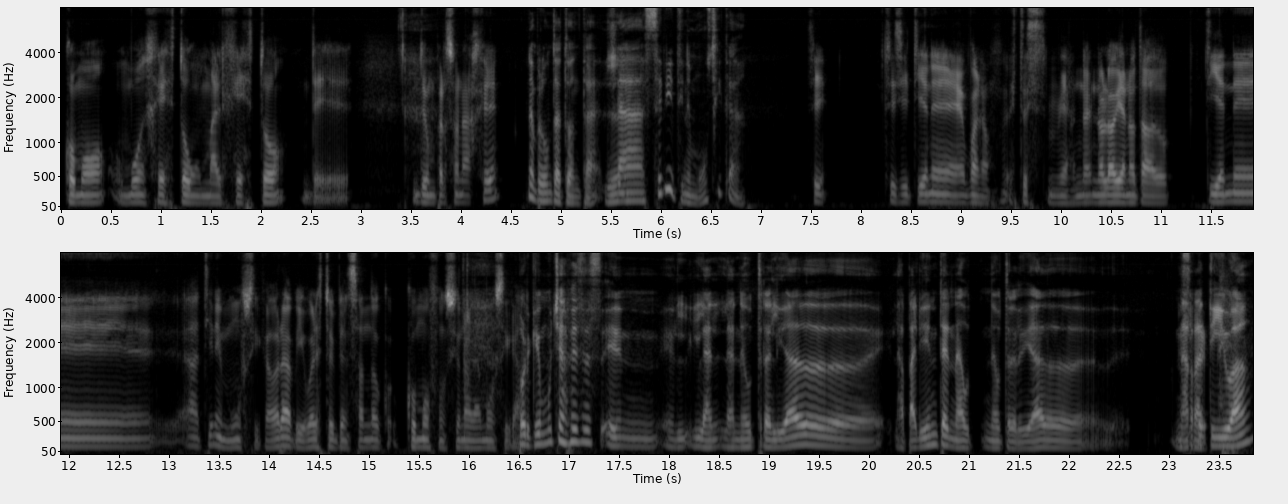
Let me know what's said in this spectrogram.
como un buen gesto o un mal gesto de, de un personaje. Una pregunta tonta. ¿La serie tiene música? Sí, sí, sí, tiene, bueno, este es, mira, no, no lo había notado. Tiene, ah, tiene música. Ahora igual estoy pensando cómo funciona la música. Porque muchas veces en el- la, la neutralidad, la aparente neutralidad narrativa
